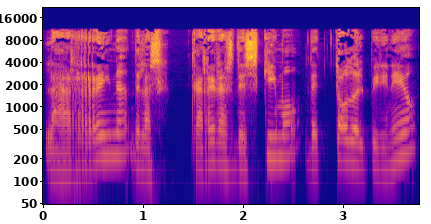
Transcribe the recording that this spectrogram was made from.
la reina de las carreras de esquimo de todo el Pirineo,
